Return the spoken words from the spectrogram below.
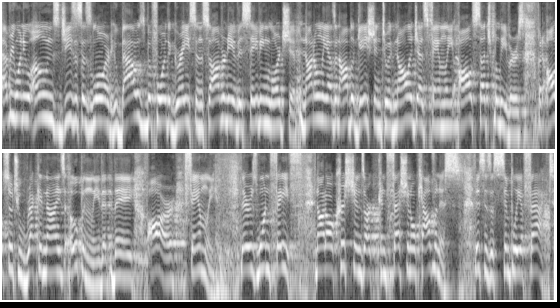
Everyone who owns Jesus as Lord, who bows before the grace and sovereignty of his saving lordship, not only has an obligation to acknowledge as family all such believers, but also to recognize openly that they are family. There is one faith. Not all Christians are confessional Calvinists. This is a simply a fact.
